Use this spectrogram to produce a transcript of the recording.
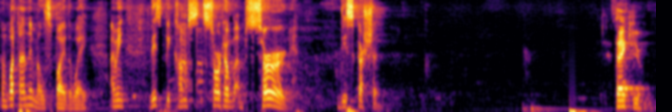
And what animals, by the way? I mean, this becomes sort of absurd discussion. Thank you.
